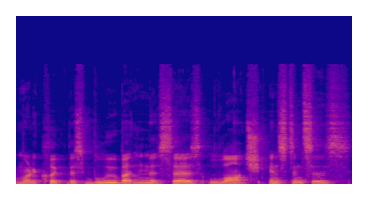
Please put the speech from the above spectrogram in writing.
I'm going to click this blue button that says Launch Instances.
